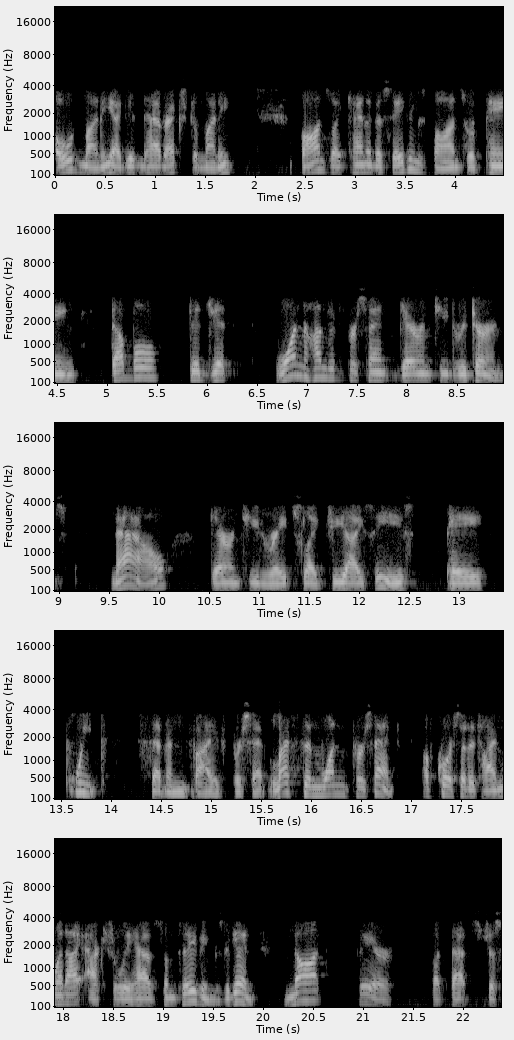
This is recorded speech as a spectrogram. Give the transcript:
owed money. I didn't have extra money bonds like Canada Savings Bonds were paying double digit 100% guaranteed returns. Now, guaranteed rates like GICs pay 0.75%, less than 1%. Of course, at a time when I actually have some savings. Again, not fair, but that's just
